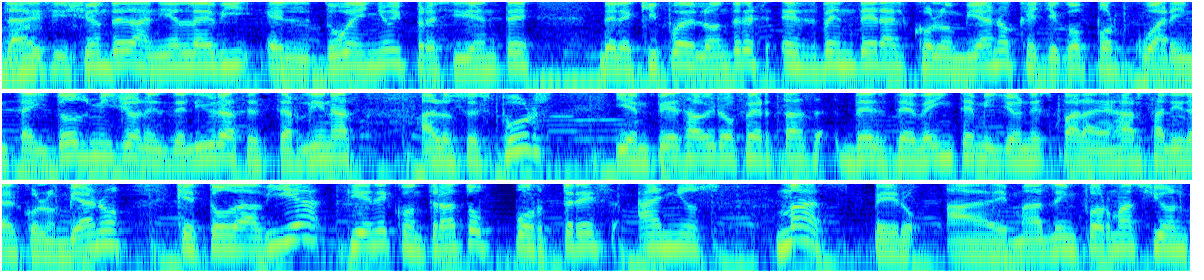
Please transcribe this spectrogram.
La decisión de Daniel Levy, el dueño y presidente del equipo de Londres, es vender al colombiano que llegó por 42 millones de libras esterlinas a los Spurs y empieza a oír ofertas desde 20 millones para dejar salir al colombiano, que todavía tiene contrato por tres años más. Pero además la información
